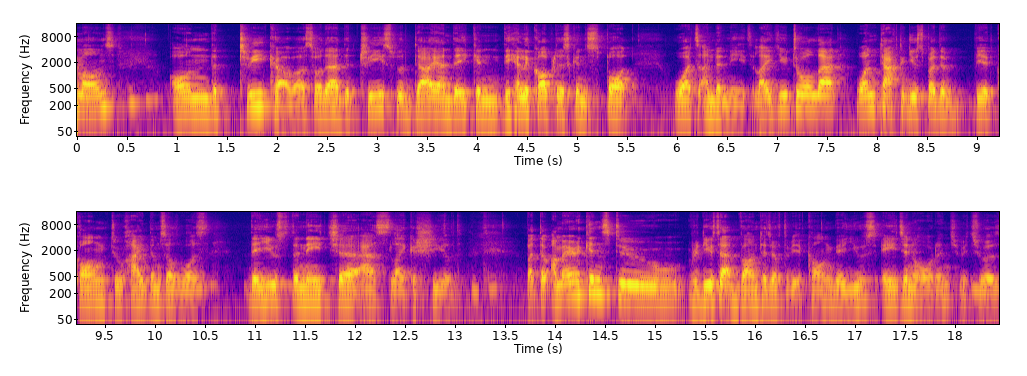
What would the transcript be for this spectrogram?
amounts Mm-hmm. on the tree cover so that the trees would die and they can the helicopters can spot what's underneath. Like you told that one tactic used by the Viet Cong to hide themselves was Mm-hmm. they used the nature as like a shield. But the Americans to reduce the advantage of the Viet Cong, they used Agent Orange, which Mm-hmm. was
